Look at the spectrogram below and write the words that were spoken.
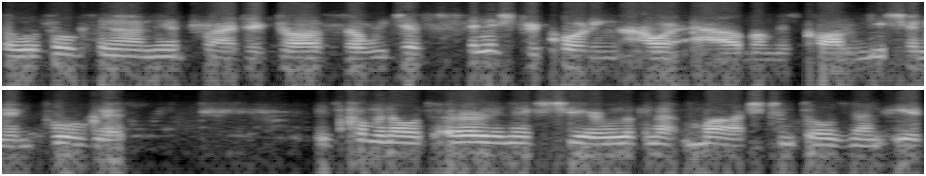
So we're focusing on their project also. We just finished recording our album. It's called Mission in Progress. It's coming out early next year. We're looking at March 2008,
